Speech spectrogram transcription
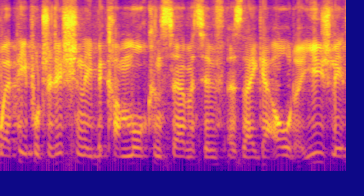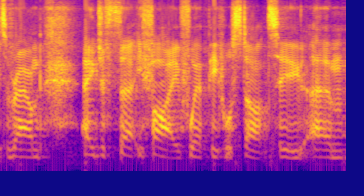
where people traditionally become more conservative as they get older. Usually, it's around age of 35 where people start to. Um,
